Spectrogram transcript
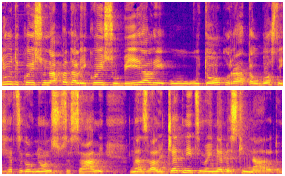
Ljudi koji su napadali i koji su ubijali u, u toku rata u Bosni i Hercegovini, oni su se sami nazvali četnicima i nebeskim narodom.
